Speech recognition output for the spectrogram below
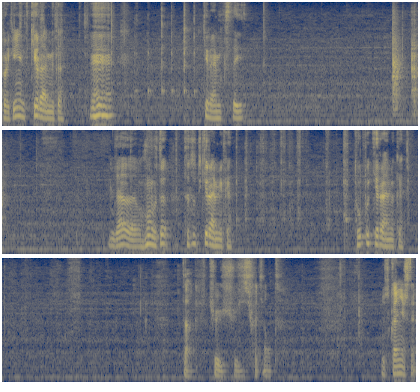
Прикинь, это керамика. Керамика стоит. Да, да, тут керамика. Тупо керамика. Так, что еще здесь хотел-то? То есть, конечно,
